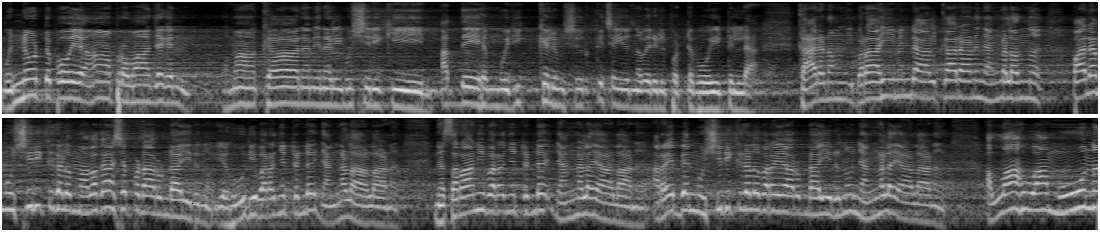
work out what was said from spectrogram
മുന്നോട്ട് പോയ ആ പ്രവാചകൻ ഒമാഖാനമിനൽ മുഷിരിക്കീൻ അദ്ദേഹം ഒരിക്കലും ഷിർക്ക് ചെയ്യുന്നവരിൽ പെട്ടുപോയിട്ടില്ല. കാരണം ഇബ്രാഹീമിന്റെ ആൾക്കാരാണ് ഞങ്ങളന്ന് പല മുഷിരിക്കുകളും അവകാശപ്പെടാറുണ്ടായിരുന്നു. യഹൂദി പറഞ്ഞിട്ടുണ്ട് ഞങ്ങളാളാണ്. നസറാനി പറഞ്ഞിട്ടുണ്ട് ഞങ്ങളെ ആളാണ് അറേബ്യൻ മുഷിരിക്കുകൾ പറയാറുണ്ടായിരുന്നു ഞങ്ങളെ ആളാണ് അള്ളാഹു ആ മൂന്ന്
